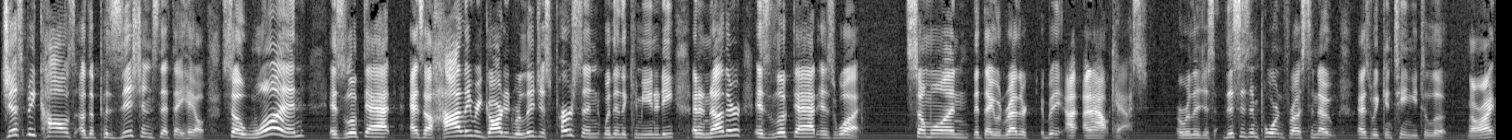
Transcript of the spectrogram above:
just because of the positions that they held. So one is looked at as a highly regarded religious person within the community, and another is looked at as what? Someone that they would rather be an outcast religious. This is important for us to note as we continue to look. All right?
